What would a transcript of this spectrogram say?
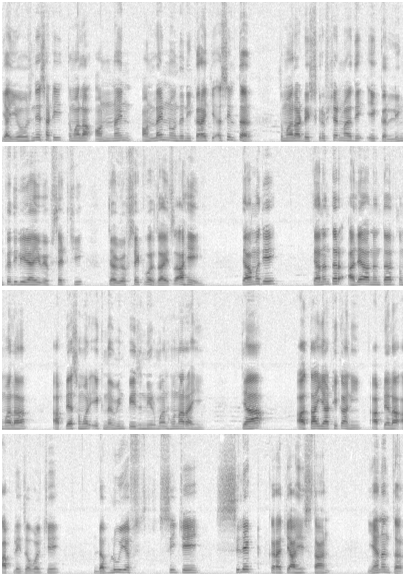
या योजनेसाठी तुम्हाला ऑनलाईन ऑनलाईन नोंदणी करायची असेल तर तुम्हाला डिस्क्रिप्शनमध्ये एक लिंक दिलेली आहे वेबसाईटची त्या वेबसाईटवर जायचं आहे. त्यामध्ये त्यानंतर आल्यानंतर तुम्हाला आपल्यासमोर एक नवीन पेज निर्माण होणार आहे. त्या आता या ठिकाणी आपल्याला आपले जवळचे डब्ल्यू एफ सीचे सिलेक्ट करायचे आहे स्थान. यानंतर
